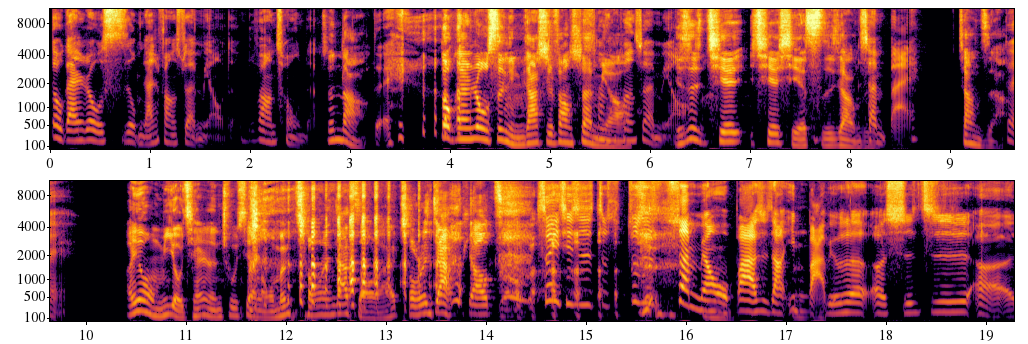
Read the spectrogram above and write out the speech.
豆干肉丝？我们家是放蒜苗的，不放葱的。真的、啊？对，豆干肉丝你们家是放蒜苗，放蒜苗，你是切切斜丝这样子，蒜白这样子啊？对。哎呦，我们有钱人出现了，我们穷人家走了，穷人家飘走了。所以其实就是就是蒜苗，我爸是这样一把，比如说呃十只呃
